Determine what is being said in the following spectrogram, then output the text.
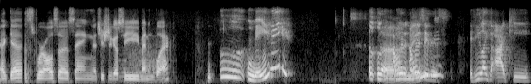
I guess we're also saying that you should go see Men in Black. Uh, maybe. Look, uh, I'm gonna maybe? I'm gonna say this if you like the IP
